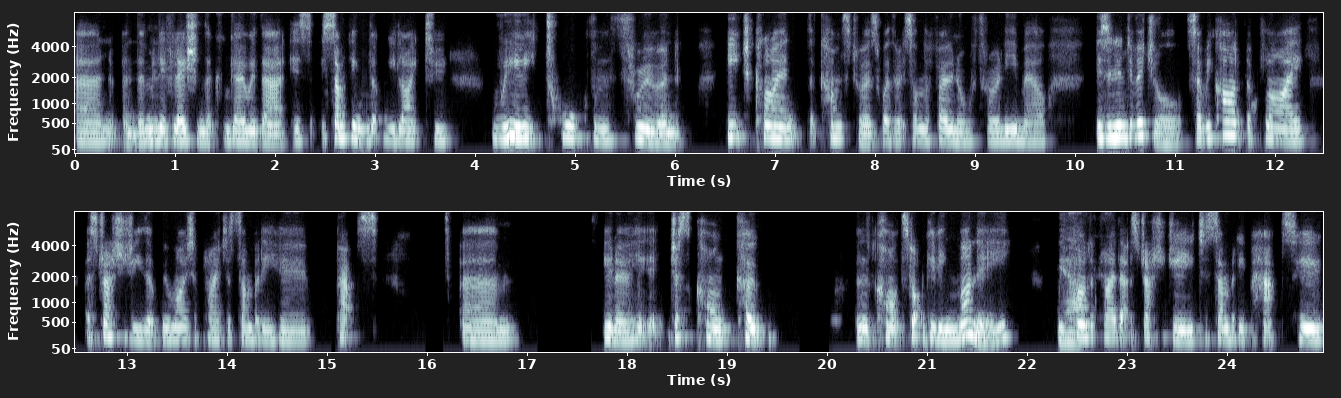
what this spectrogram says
and, and the manipulation that can go with that is, is something that we like to really talk them through. And each client that comes to us, whether it's on the phone or through an email, is an individual. So we can't apply a strategy that we might apply to somebody who perhaps, um, you know, just can't cope and can't stop giving money. We yeah. can't apply that strategy to somebody perhaps who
